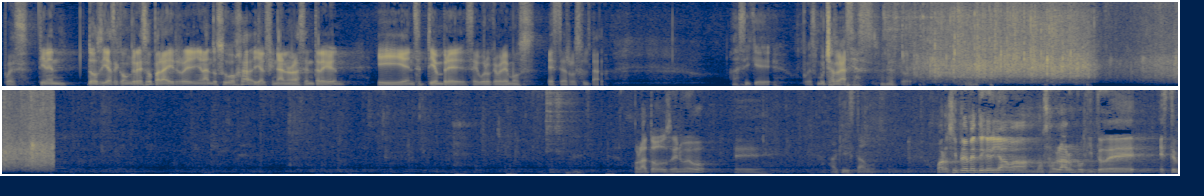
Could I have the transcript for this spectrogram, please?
pues tienen dos días de congreso para ir rellenando su hoja y al final nos las entreguen y en septiembre seguro que veremos este resultado. Así que, pues muchas gracias. Hola a todos de nuevo. Eh, aquí estamos. Bueno, simplemente queríamos hablar un poquito de este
